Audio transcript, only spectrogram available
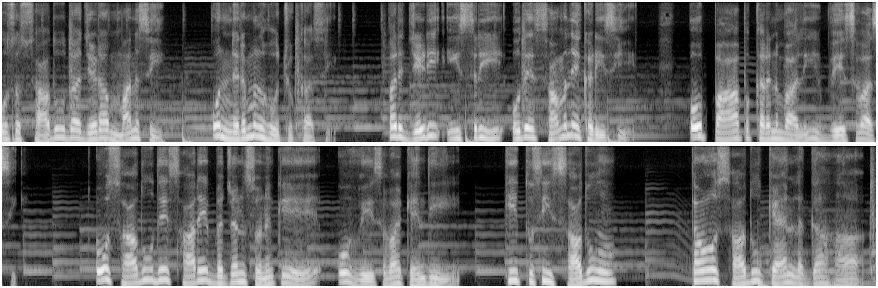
ਉਸ ਸਾਧੂ ਦਾ ਜਿਹੜਾ ਮਨ ਸੀ, ਉਹ ਨਿਰਮਲ ਹੋ ਚੁੱਕਾ ਸੀ। ਪਰ ਜਿਹੜੀ ਈਸਰੀ ਉਹਦੇ ਸਾਹਮਣੇ ਖੜੀ ਸੀ, ਉਹ ਪਾਪ ਕਰਨ ਵਾਲੀ ਵੇਸਵਾ ਸੀ। ਉਹ ਸਾਧੂ ਦੇ ਸਾਰੇ ਬਚਨ ਸੁਣ ਕੇ ਉਹ ਵੇਸਵਾ ਕਹਿੰਦੀ, ਕਿ ਤੁਸੀਂ ਸਾਧੂ ਹੋ? ਤਾਂ ਉਹ ਸਾਧੂ ਕਹਿਣ ਲੱਗਾ, ਹਾਂ,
